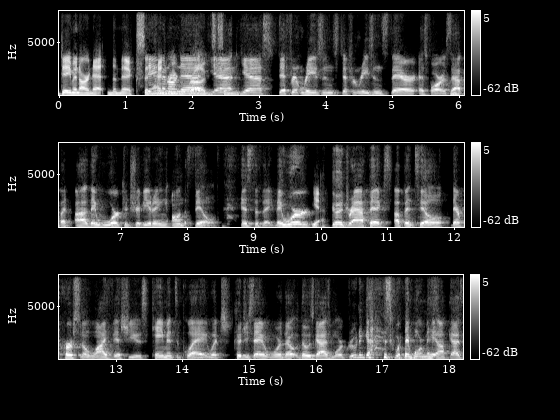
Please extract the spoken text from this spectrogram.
Damon Arnette in the mix and Damon Henry Arnette, Ruggs. Yeah, and... yes, different reasons, different reasons there as far as that, mm-hmm. but uh, they were contributing on the field. Is the thing they were yeah. good draft picks up until their personal life issues came into play. Which could you say were th- those guys more Gruden guys? were they more Mayock guys?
